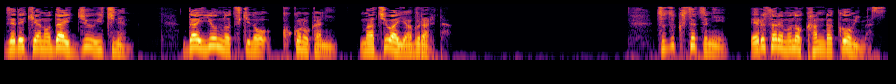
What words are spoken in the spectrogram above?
ゼデキアの第11年、第4の月の9日に、町は破られた。続く説にエルサレムの陥落を見ます。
